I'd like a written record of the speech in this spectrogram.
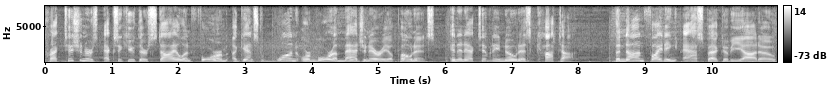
Practitioners execute their style and form against one or more imaginary opponents in an activity known as kata. The non-fighting aspect of Iaido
